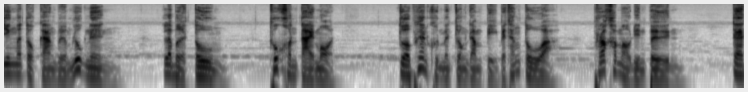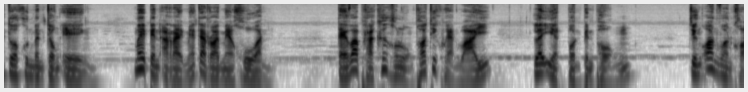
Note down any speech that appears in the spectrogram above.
ยิงมาตกกลางเบิมลูกหนึ่ง ระเบิดตูม ทุกคนตายหมด ตัวเพื่อนคุณบรรจงดำปีไปทั้งตัว เพราะเขม่าดินปืน แต่ตัวคุณบรรจงเองไม่เป็นอะไรแม้แต่รอยแมวควร แต่ว่าพระเครื่องของหลวงพ่อที่แขวนไว้ ละเอียดปนเป็นผง จึงอ้อนวอนขอ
